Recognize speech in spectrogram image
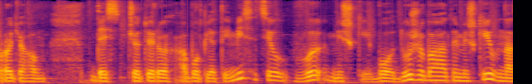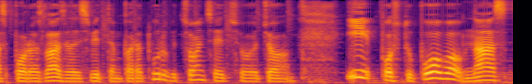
протягом десь 4 або 5 місяців в мішки. Бо дуже багато мішків в нас порозлазились від температур, від сонця і цього цього. І поступово в нас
